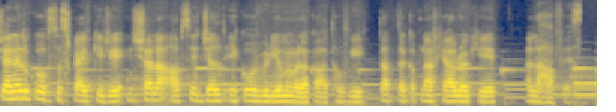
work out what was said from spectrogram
चैनल को सब्सक्राइब कीजिए। इन आपसे जल्द एक और वीडियो में मुलाकात होगी। तब तक अपना ख्याल रखिए। अल्लाह हाफिज़।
